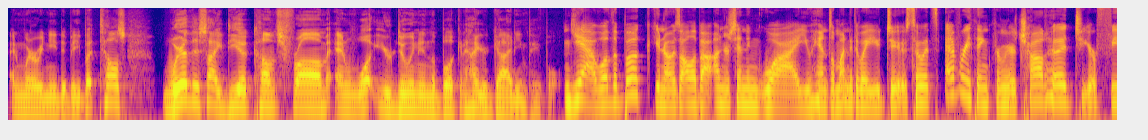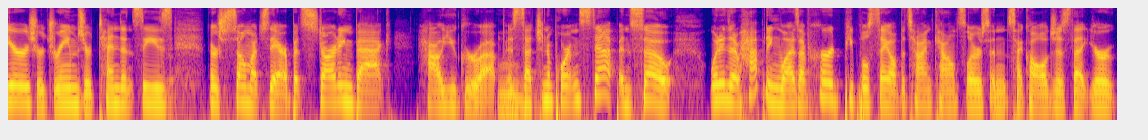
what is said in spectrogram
and where we need to be. But tell us where this idea comes from and what you're doing in the book and how you're guiding people Yeah, well, the book, you know, is all about understanding why you handle money the way you do. So it's everything from your childhood to your fears, your dreams, your tendencies. There's so much there. But starting back, how you grew up is mm. such an important step. And so what ended up happening was I've heard people say all the time, counselors and psychologists, that your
